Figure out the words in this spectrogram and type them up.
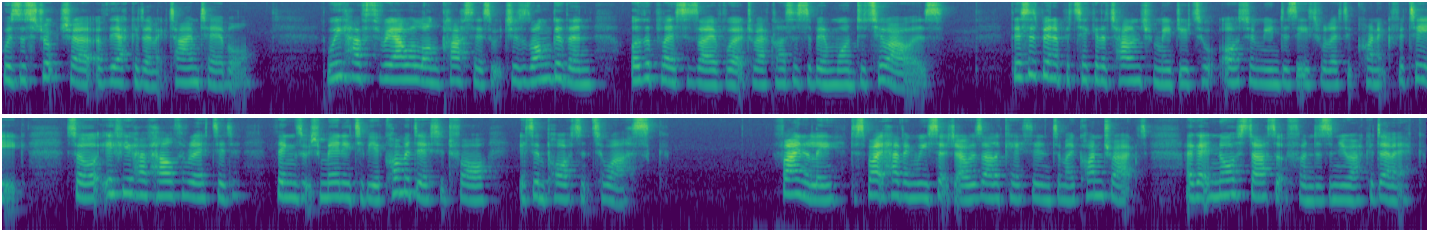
was the structure of the academic timetable. We have three hour long classes, which is longer than other places I have worked where classes have been one to two hours. This has been a particular challenge for me due to autoimmune disease related chronic fatigue. So, if you have health related things which may need to be accommodated for, it's important to ask. Finally, despite having research hours allocated into my contract, I get no startup fund as a new academic.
